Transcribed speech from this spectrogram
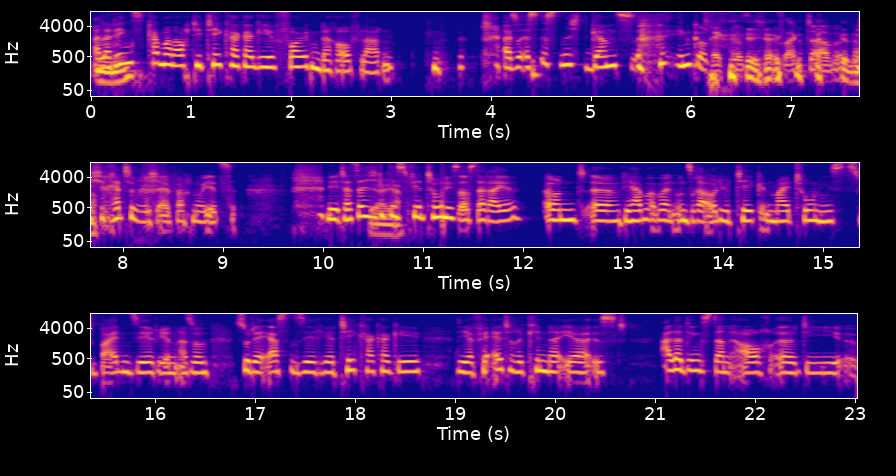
Allerdings mhm. kann man auch die TKKG-Folgen darauf laden. Also es ist nicht ganz inkorrekt, was ich ja, gesagt habe. Genau. Ich rette mich einfach nur jetzt. Nee, tatsächlich ja, gibt ja. es vier Tonis aus der Reihe. Und äh, wir haben aber in unserer Audiothek in My Tonys zu beiden Serien, also zu der ersten Serie TKKG, die ja für ältere Kinder eher ist, allerdings dann auch äh, die äh,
